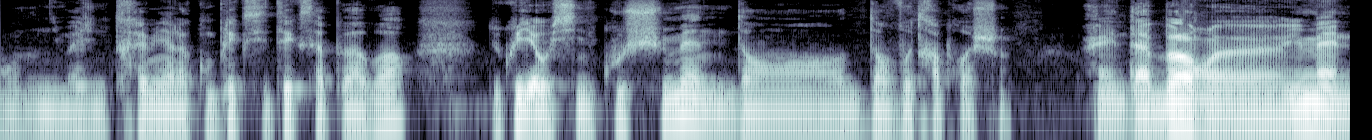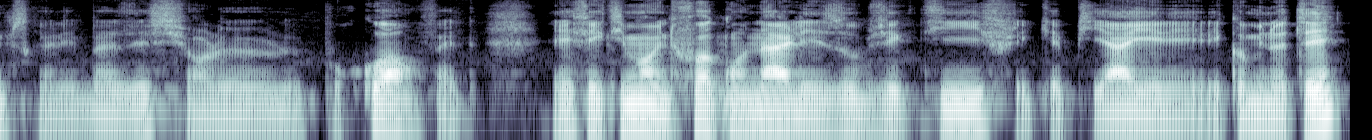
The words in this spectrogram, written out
on, imagine très bien la complexité que ça peut avoir. Du coup, il y a aussi une couche humaine dans, dans votre approche. D'abord humaine, parce qu'elle est basée sur le, pourquoi en fait. Et effectivement, une fois qu'on a les objectifs, les KPI et les communautés,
